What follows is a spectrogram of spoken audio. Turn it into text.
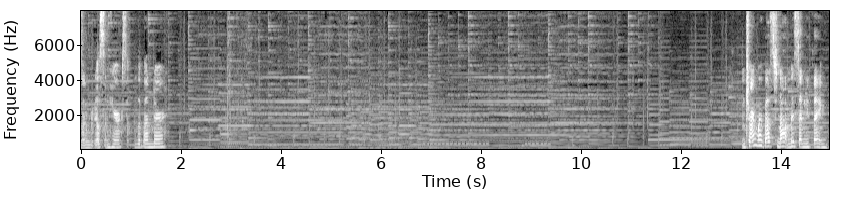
was anybody else in here except for the vendor. I'm trying my best to not miss anything.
